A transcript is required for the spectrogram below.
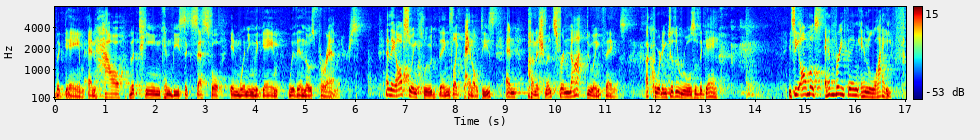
the game and how the team can be successful in winning the game within those parameters. And they also include things like penalties and punishments for not doing things according to the rules of the game. You see, almost everything in life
